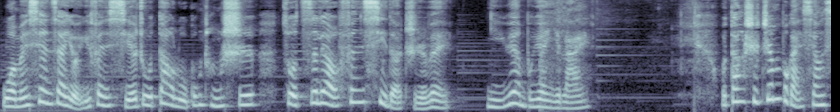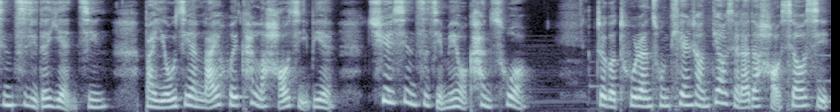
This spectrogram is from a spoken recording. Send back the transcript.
我们现在有一份协助道路工程师做资料分析的职位，你愿不愿意来？我当时真不敢相信自己的眼睛，把邮件来回看了好几遍，确信自己没有看错。这个突然从天上掉下来的好消息，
